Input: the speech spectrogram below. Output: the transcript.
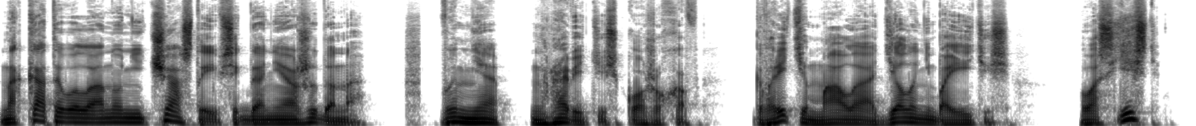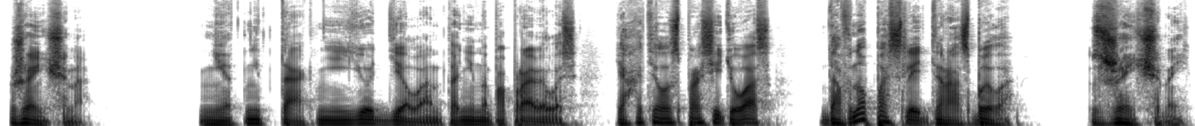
Накатывало оно нечасто и всегда неожиданно. «Вы мне нравитесь, Кожухов. Говорите мало, а дела не боитесь. У вас есть женщина?» «Нет, не так, не ее дело», — Антонина поправилась. «Я хотела спросить, у вас давно последний раз было? С женщиной?»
